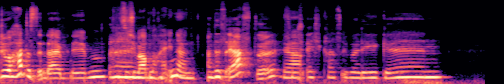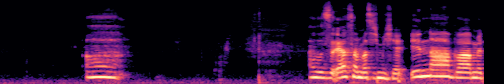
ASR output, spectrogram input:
du hattest in deinem Leben. Kannst du dich überhaupt noch erinnern? An das erste? Ja. Muss ich echt krass überlegen. Ah. Also das erste, an was ich mich erinnere, war mit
